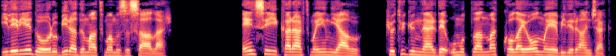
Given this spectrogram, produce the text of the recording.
ileriye doğru bir adım atmamızı sağlar. Enseyi karartmayın yahu. Kötü günlerde umutlanmak kolay olmayabilir ancak,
